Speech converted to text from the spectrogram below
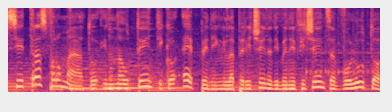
si è trasformato in un autentico happening la pericena di beneficenza voluto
